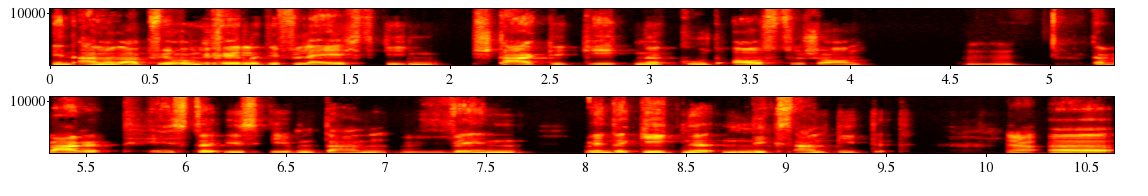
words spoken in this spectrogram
in An- und Abführung relativ leicht, gegen starke Gegner gut auszuschauen. Mhm. Der wahre Tester ist eben dann, wenn, wenn der Gegner nichts anbietet. Ja. Äh,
